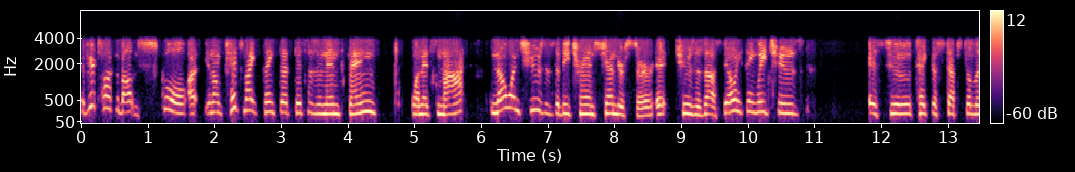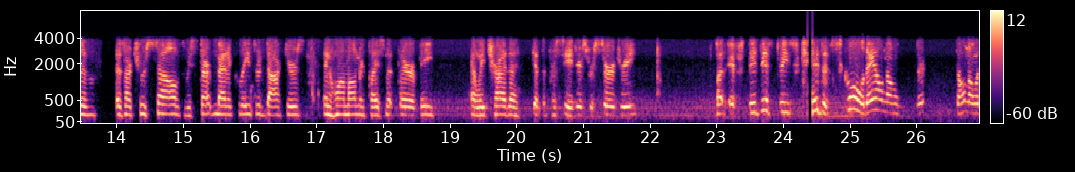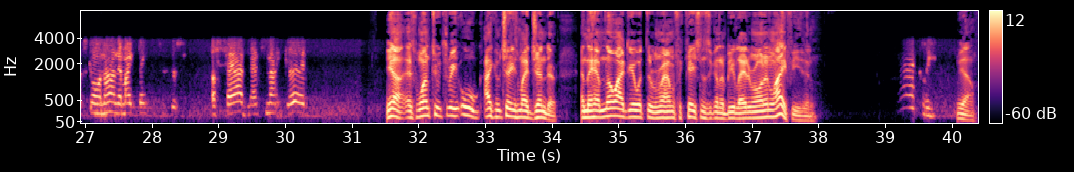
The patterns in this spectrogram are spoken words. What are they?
if you're talking about in school, uh, you know, kids might think that this is an in thing when it's not. No one chooses to be transgender, sir. It chooses us. The only thing we choose is to take the steps to live as our true selves. We start medically through doctors and hormone replacement therapy, and we try to get the procedures for surgery. But if they just these kids at school, they don't know they don't know what's going on. They might think this is a fad, and that's not good. Yeah, it's one, two, three. Ooh, I can change my gender, and they have no idea what the ramifications are going to be later on in life, even. Exactly. Yeah.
